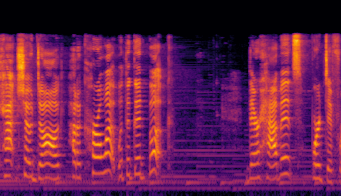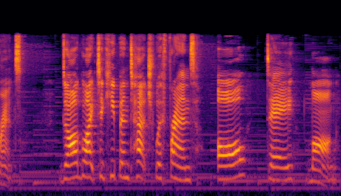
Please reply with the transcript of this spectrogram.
Cat showed Dog how to curl up with a good book. Their habits were different. Dog liked to keep in touch with friends all day long.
